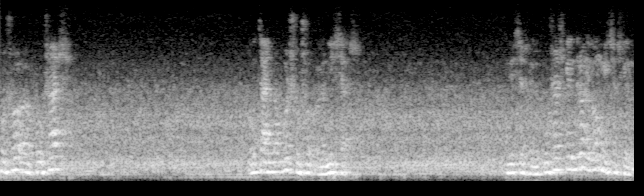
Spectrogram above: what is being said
প্রশ্বাস ও চার নম্বর শোষ- আহ, নিঃশ্বাস। নিঃশ্বাস কেন্দ্র প্রশ্বাস কেন্দ্র এবং নিঃশ্বাস কেন্দ্র।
